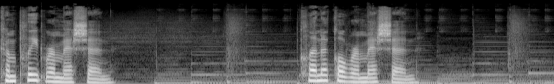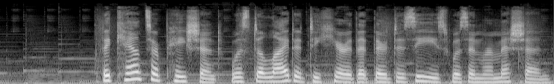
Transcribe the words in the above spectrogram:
Complete remission, Clinical remission. The cancer patient was delighted to hear that their disease was in remission.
